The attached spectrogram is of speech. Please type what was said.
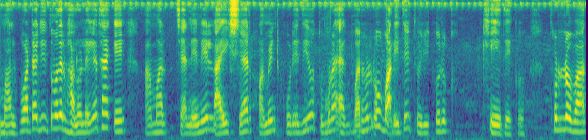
মালপোয়াটা যদি তোমাদের ভালো লেগে থাকে, আমার চ্যানেলে লাইক, শেয়ার, কমেন্ট করে দিও। তোমরা একবার হলেও বাড়িতে তৈরি করে খেয়ে দেখো। ধন্যবাদ।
